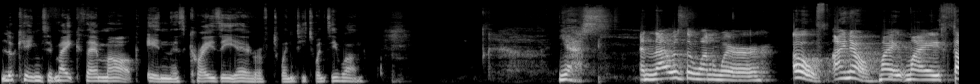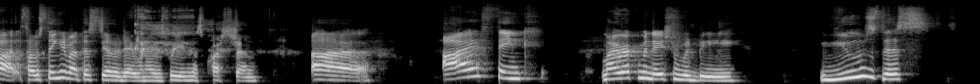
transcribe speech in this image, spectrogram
looking to make their mark in this crazy year of 2021? Yes. And that was the one where, oh, I know my, my thought. So I was thinking about this the other day when I was reading this question. Uh, I think my recommendation would be use this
